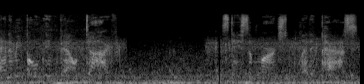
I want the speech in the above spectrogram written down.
Enemy boat inbound. Dive. Stay submerged. Let it pass.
